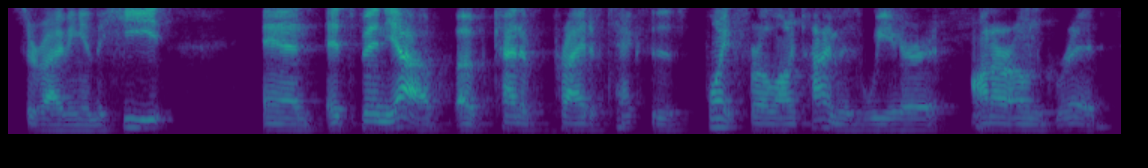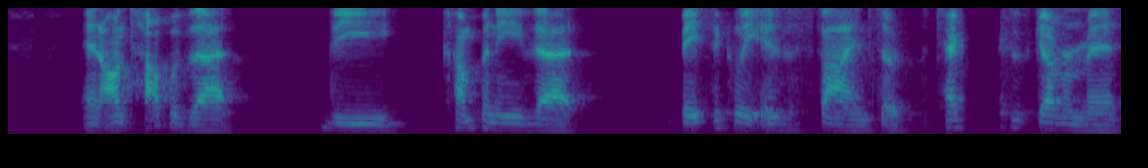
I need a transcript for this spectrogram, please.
surviving in the heat and it's been yeah a, a kind of pride of texas point for a long time is we are on our own grid and on top of that the company that basically is assigned so the texas government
